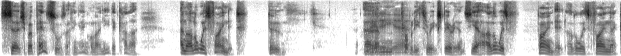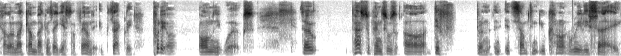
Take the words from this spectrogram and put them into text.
search my pencils. I think, hang on, I need a color. And I'll always find it too. Really, um, yeah. Probably through experience. Yeah, I'll always find it. I'll always find that color, and I come back and say, "Yes, I found it exactly." Put it on, and it works. So, pastel pencils are different. It's something you can't really say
